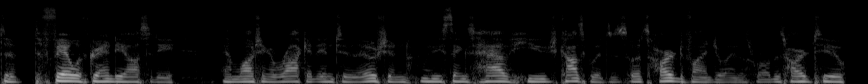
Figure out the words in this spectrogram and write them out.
to, to fail with grandiosity and launching a rocket into the ocean, I mean, these things have huge consequences. So it's hard to find joy in this world. It's hard to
